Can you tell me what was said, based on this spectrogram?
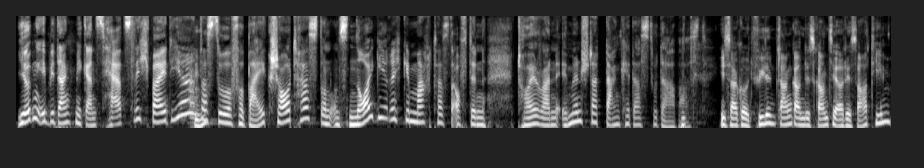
Jürgen, ich bedanke mich ganz herzlich bei dir, mhm. dass du vorbeigeschaut hast und uns neugierig gemacht hast auf den Toy Run Immenstadt. Danke, dass du da warst. Ich sage heute vielen Dank an das ganze RSA-Team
